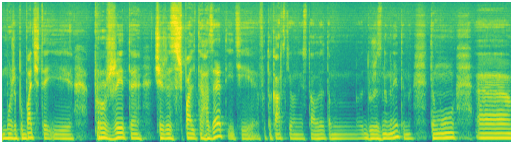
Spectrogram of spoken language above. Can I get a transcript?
може побачити і прожити через шпальти газет, і ці фотокартки вони стали там дуже знаменитими. Тому е,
